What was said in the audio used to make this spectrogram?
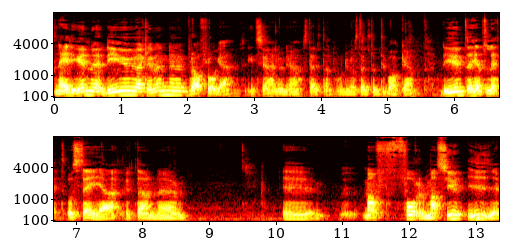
nej, det är, en, det är ju verkligen en eh, bra fråga. Inser jag här nu när jag har ställt den och du har ställt den tillbaka. Det är ju inte helt lätt att säga utan eh, man formas ju i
